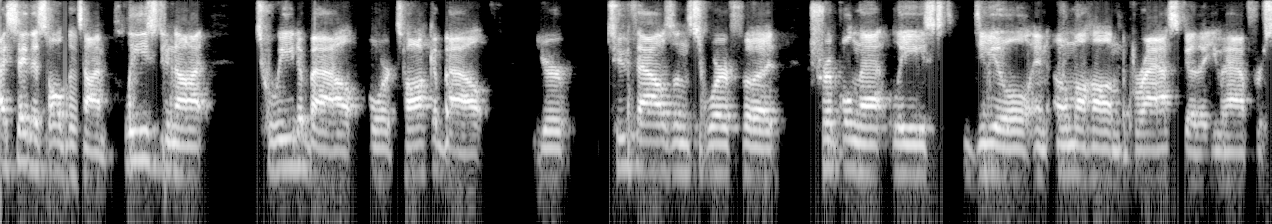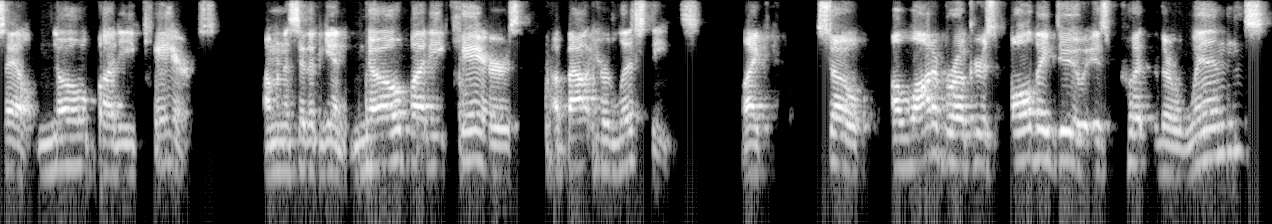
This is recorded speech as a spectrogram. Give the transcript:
I say this all the time please do not tweet about or talk about your 2000 square foot triple net lease deal in Omaha, Nebraska that you have for sale. Nobody cares. I'm going to say that again. Nobody cares about your listings. Like, so a lot of brokers, all they do is put their wins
